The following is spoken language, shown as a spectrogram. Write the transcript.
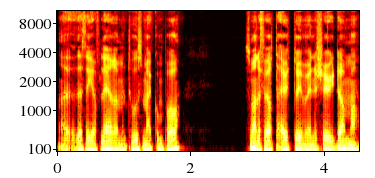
det er sikkert flere, men to som jeg kom på, som hadde ført til autoimmune sykdommer.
